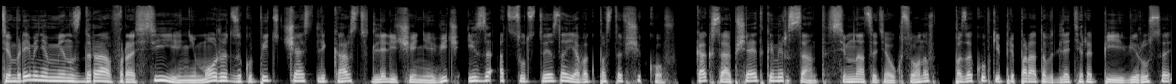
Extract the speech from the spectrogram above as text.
Тем временем Минздрав России не может закупить часть лекарств для лечения ВИЧ из-за отсутствия заявок поставщиков. Как сообщает коммерсант, 17 аукционов по закупке препаратов для терапии вируса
